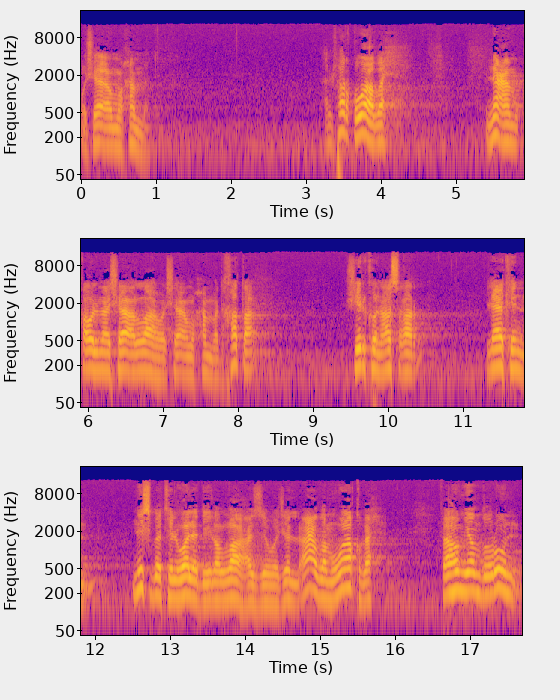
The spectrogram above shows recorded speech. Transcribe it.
وشاء محمد. الفرق واضح. نعم قول ما شاء الله وشاء محمد خطأ شرك أصغر لكن نسبة الولد إلى الله عز وجل أعظم وأقبح. فهم ينظرون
